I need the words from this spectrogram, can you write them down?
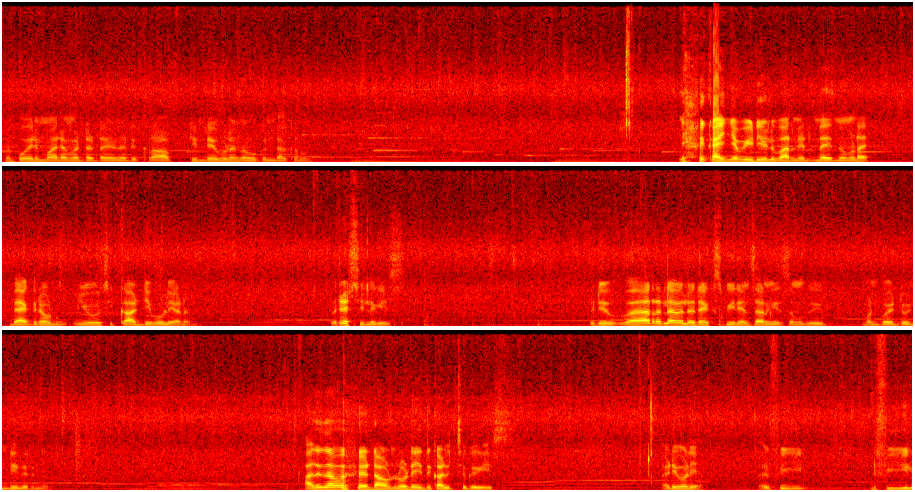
ഞാൻ പോയൊരു മരം വെട്ടട്ടെ എന്നിട്ട് ക്രാഫ്റ്റിംഗ് ടേബിൾ നമുക്ക് ഉണ്ടാക്കണം. ഞാൻ കഴിഞ്ഞ വീഡിയോയിൽ പറഞ്ഞിട്ടുണ്ടായിരുന്നു നമ്മുടെ ബാക്ക്ഗ്രൗണ്ട് മ്യൂസിക് അടിപൊളിയാണ്. ഒരു രക്ഷയില്ല കേസ് ഒരു വേറെ ലെവലൊരു എക്സ്പീരിയൻസ് ആണ് കേസ് നമുക്ക് വൺ പോയിന്റ് ട്വന്റി തരുന്നത്. അത് നമ്മൾ ഡൗൺലോഡ് ചെയ്ത് കളിച്ചൊക്കെ കേസ് അടിപൊളിയാണ് ഒരു ഫീ ഒരു ഫീൽ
